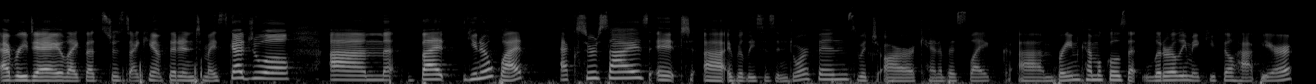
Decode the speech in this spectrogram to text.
every day. Like, that's just, I can't fit it into my schedule. Um, but you know what? Exercise it uh, it releases endorphins which are cannabis like um, brain chemicals that literally make you feel happier.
